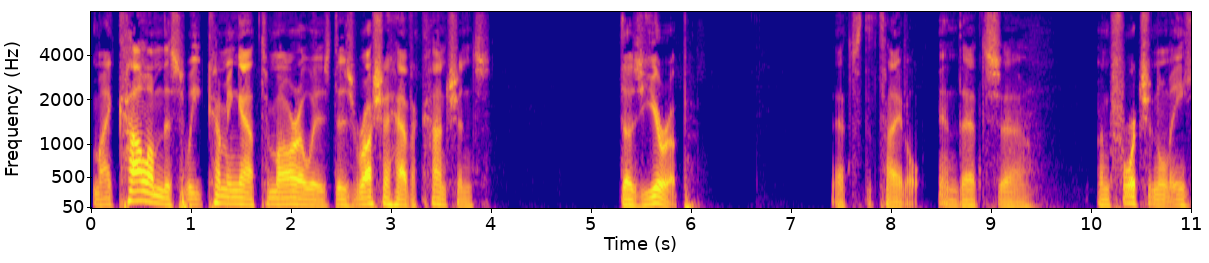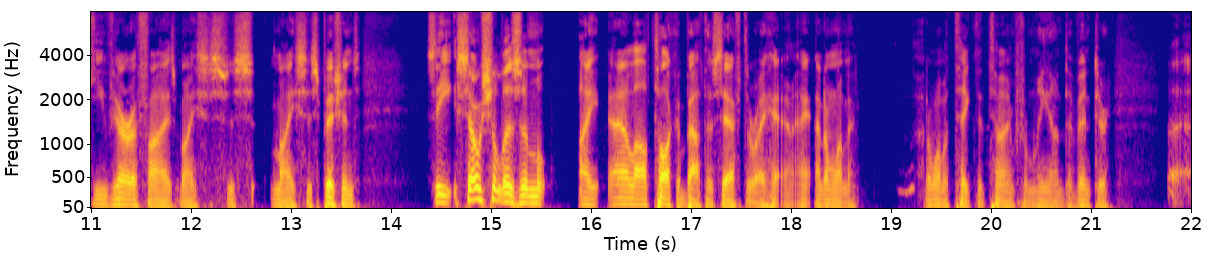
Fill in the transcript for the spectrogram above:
My column this week, coming out tomorrow, is "Does Russia have a conscience? Does Europe?" That's the title, and that's uh, unfortunately he verifies my sus- my suspicions. See, socialism I I'll, I'll talk about this after I ha- I, don't want to I don't want to take the time from Leon de Winter. Uh,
